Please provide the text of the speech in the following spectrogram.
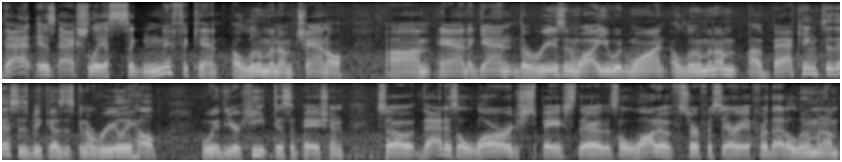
that is actually a significant aluminum channel. Um, and again, the reason why you would want aluminum uh, backing to this is because it's going to really help with your heat dissipation. So that is a large space there. There's a lot of surface area for that aluminum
